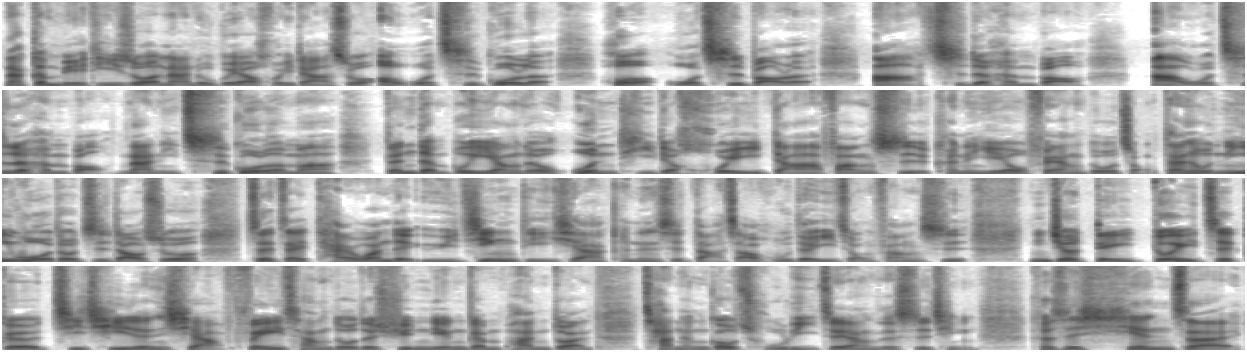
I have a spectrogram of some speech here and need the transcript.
那更别提。你说，那如果要回答说，哦，我吃过了，或我吃饱了啊，吃得很饱啊，我吃得很饱，那你吃过了吗？等等不一样的问题的回答方式，可能也有非常多种。但是你我都知道说，这在台湾的语境底下，可能是打招呼的一种方式，你就得对这个机器人下非常多的训练跟判断，才能够处理这样的事情。可是现在。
